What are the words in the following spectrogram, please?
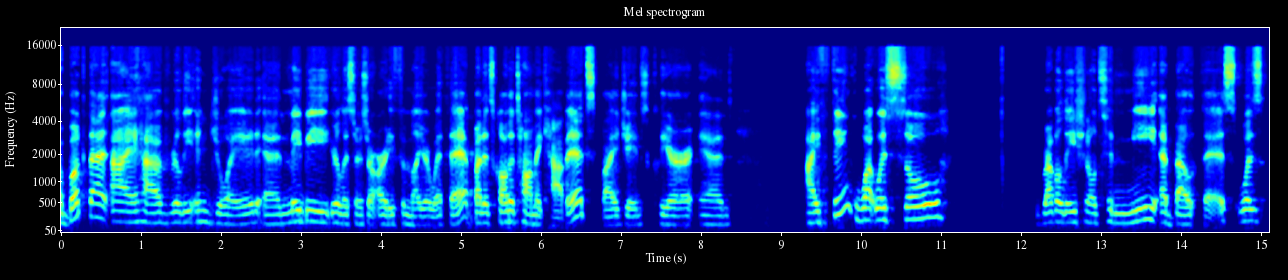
A book that I have really enjoyed, and maybe your listeners are already familiar with it, but it's called Atomic Habits by James Clear. And I think what was so revelational to me about this was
